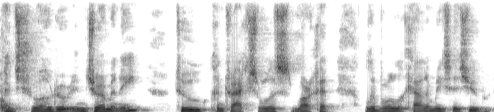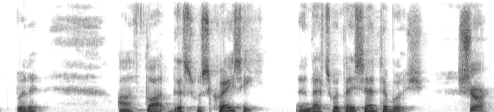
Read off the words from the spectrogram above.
and Schroeder in Germany, two contractualist market liberal economies, as you put it, uh, thought this was crazy, and that's what they said to Bush. Sure,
